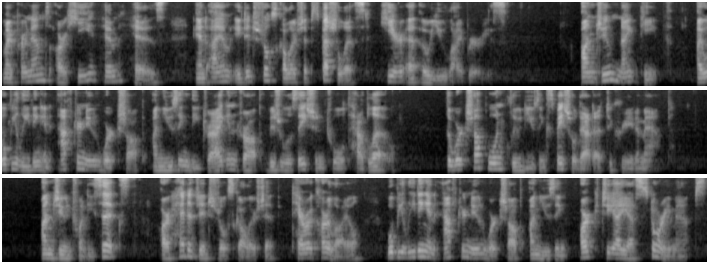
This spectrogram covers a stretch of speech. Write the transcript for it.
My pronouns are he, him, his, and I am a digital scholarship specialist here at OU Libraries. On June 19th, I will be leading an afternoon workshop on using the drag and drop visualization tool Tableau. The workshop will include using spatial data to create a map. On June 26th, our head of digital scholarship, Tara Carlisle, will be leading an afternoon workshop on using ArcGIS story maps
